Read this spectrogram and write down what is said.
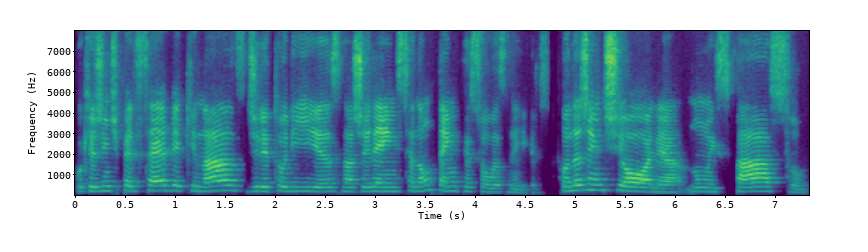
o que a gente percebe é que nas diretorias, na gerência, não tem pessoas negras. Quando a gente olha num espaço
